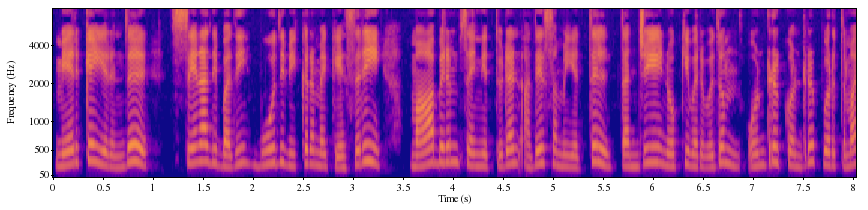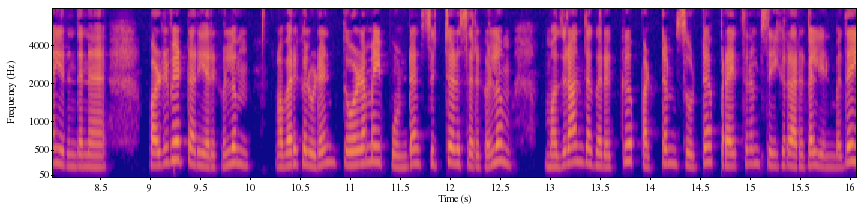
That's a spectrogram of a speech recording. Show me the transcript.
மேற்கே இருந்து சேனாதிபதி பூதி விக்ரமகேசரி மாபெரும் சைன்யத்துடன் அதே சமயத்தில் தஞ்சையை நோக்கி வருவதும் ஒன்றுக்கொன்று பொருத்தமாய் இருந்தன. பழுவேட்டரையர்களும் அவர்களுடன் தோழமை பூண்ட சிற்றரசர்களும் மதுராந்தகருக்கு பட்டம் சூட்ட பிரயத்தனம் செய்கிறார்கள் என்பதை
